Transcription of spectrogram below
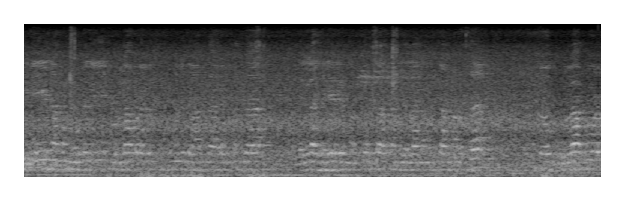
ಇಡೀ ನಮ್ಮ ಮೂಡಲಿ ಗುಲ್ಲಾಪುರ ಸುತ್ತಮುತ್ತ ಗ್ರಾಮದಾಗಂತ ಎಲ್ಲ ಹಿರಿಯರು ಮಕ್ಕಳು ತಮಗೆಲ್ಲ ನಮಸ್ಕಾರ ಮಾಡ್ತಾ ಸೊ ಗುಲ್ಲಾಪುರ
